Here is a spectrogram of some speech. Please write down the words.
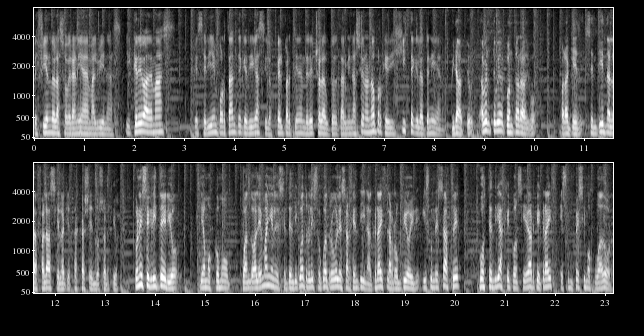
Defiendo la soberanía de Malvinas y creo además que sería importante que digas si los Kelper tienen derecho a la autodeterminación o no, porque dijiste que lo tenían. Mirá, a ver, te voy a contar algo para que se entienda la falacia en la que estás cayendo, Sergio. Con ese criterio, digamos, como cuando Alemania en el 74 le hizo cuatro goles a Argentina, Cruyff la rompió y hizo un desastre, vos tendrías que considerar que Cruyff es un pésimo jugador.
